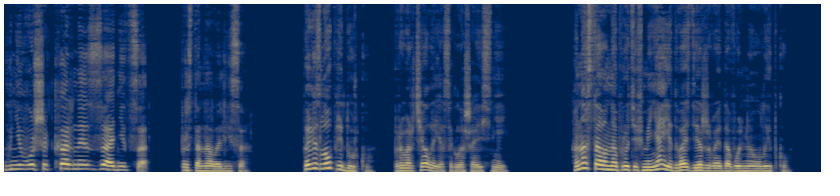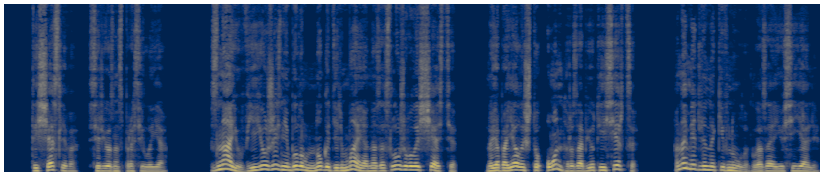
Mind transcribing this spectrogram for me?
«У него шикарная задница!» — простонала Лиса. «Повезло придурку», — проворчала я, соглашаясь с ней. Она стала напротив меня, едва сдерживая довольную улыбку. — Ты счастлива? — серьезно спросила я. Знаю, в ее жизни было много дерьма, и она заслуживала счастья, но я боялась, что он разобьет ей сердце. Она медленно кивнула, глаза ее сияли.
